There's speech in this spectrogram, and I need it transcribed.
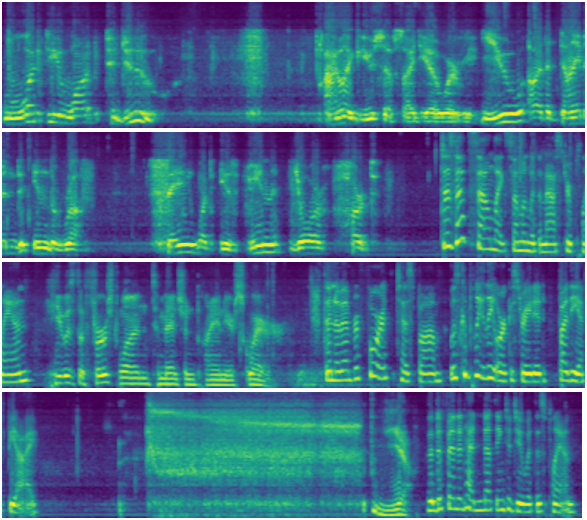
What do you want to do? I like Yusuf's idea where we. You are the diamond in the rough. Say what is in your heart. Does that sound like someone with a master plan? He was the first one to mention Pioneer Square. The November 4th test bomb was completely orchestrated by the FBI. Yeah, The defendant had nothing to do with this plan.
